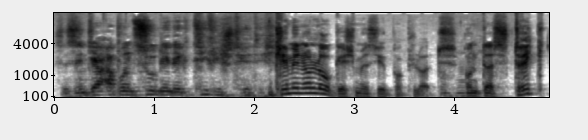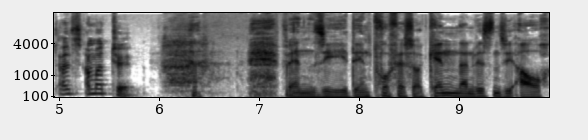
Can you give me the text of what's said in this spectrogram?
Sie sind ja ab und zu detektivisch tätig. Kriminologisch, Monsieur Poplot. Und das strikt als Amateur. Wenn Sie den Professor kennen, dann wissen Sie auch,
